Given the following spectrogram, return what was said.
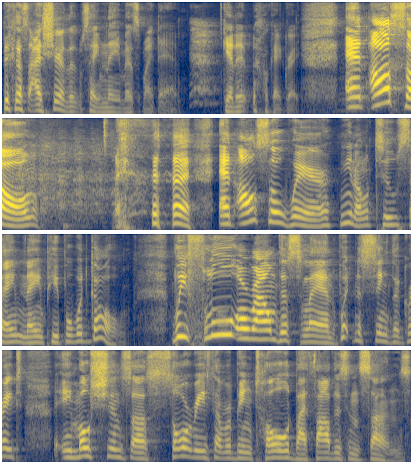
Because I share the same name as my dad. Get it? Okay, great. And also, and also where, you know, two same name people would go. We flew around this land, witnessing the great emotions, uh, stories that were being told by fathers and sons.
